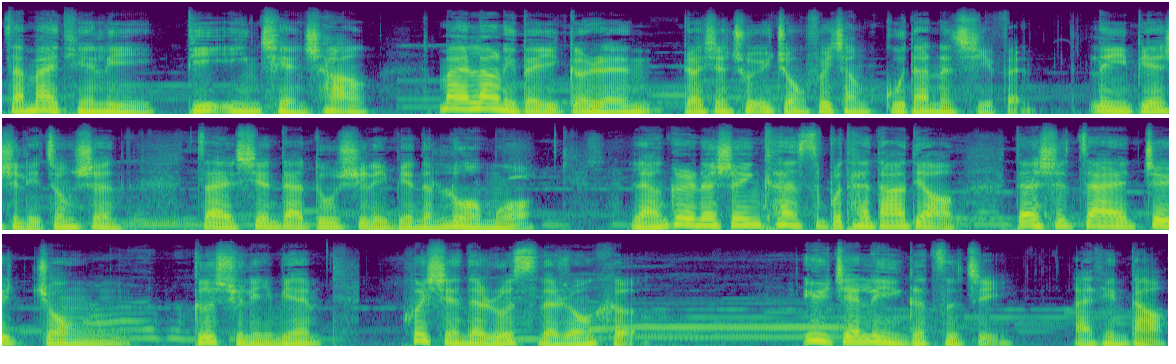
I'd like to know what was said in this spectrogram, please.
在麦田里低吟浅唱，麦浪里的一个人表现出一种非常孤单的气氛；另一边是李宗盛在现代都市里边的落寞。两个人的声音看似不太搭调但是在这种歌曲里面会显得如此的融合遇见另一个自己来听到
